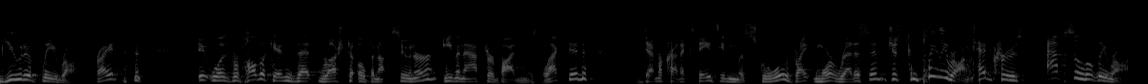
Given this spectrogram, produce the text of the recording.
beautifully wrong, right? it was Republicans that rushed to open up sooner, even after Biden was elected. Democratic states, even with schools, right, more reticent. Just completely wrong. Ted Cruz, absolutely wrong.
